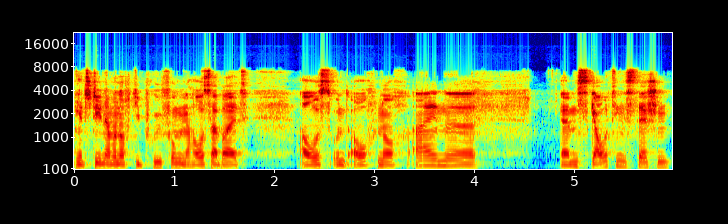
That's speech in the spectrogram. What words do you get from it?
Jetzt stehen aber noch die Prüfungen, Hausarbeit aus und auch noch eine ähm, Scouting-Session,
